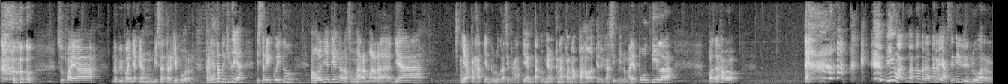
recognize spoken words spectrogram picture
Supaya lebih banyak yang bisa terhibur. Ternyata begitu ya. Istriku itu awalnya dia nggak langsung marah-marah. Dia ya perhatian dulu kasih perhatian. Takutnya kenapa-napa khawatir kasih minum air putih lah. Padahal bingung aku nggak tahu ternyata reaksi ini di luar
